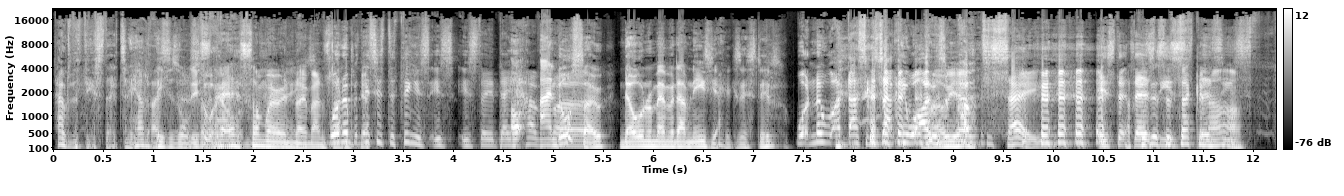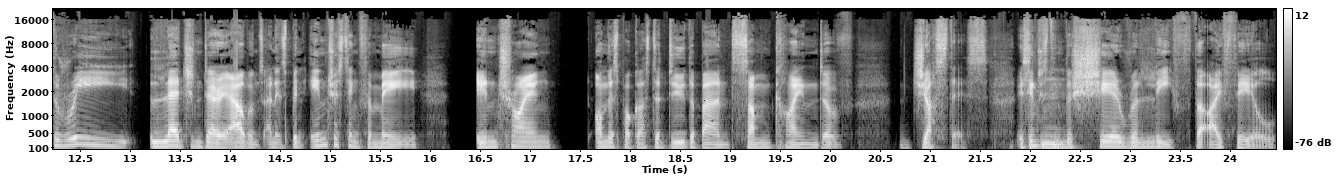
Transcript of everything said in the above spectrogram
how did these there Hail to the thieves is also It's there somewhere in no man's Land. well no land. but this is the thing is is is they they Oh, have and uh, also, no one remembered Amnesiac existed. Well, no, that's exactly what I was Oh, yeah. about to say. Is that there's, it's the second there's half. these three legendary albums, and it's been interesting for me in trying on this podcast to do the band some kind of justice. It's interesting hmm. the sheer relief that I feel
